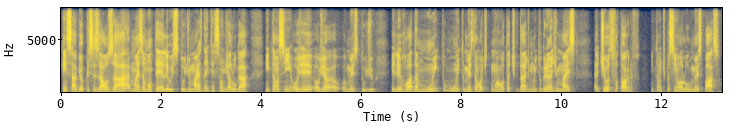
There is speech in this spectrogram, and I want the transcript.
quem sabe, eu precisar usar, mas eu montei ali o estúdio mais na intenção de alugar. Então, assim, hoje, hoje o meu estúdio, ele roda muito, muito mesmo. Tem uma rot- uma rotatividade muito grande, mas é, de outros fotógrafos. Então, tipo assim, eu alugo meu espaço.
